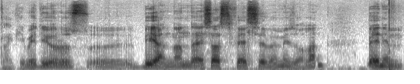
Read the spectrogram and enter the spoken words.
takip ediyoruz. Ee, bir yandan da esas felsefemiz olan benim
